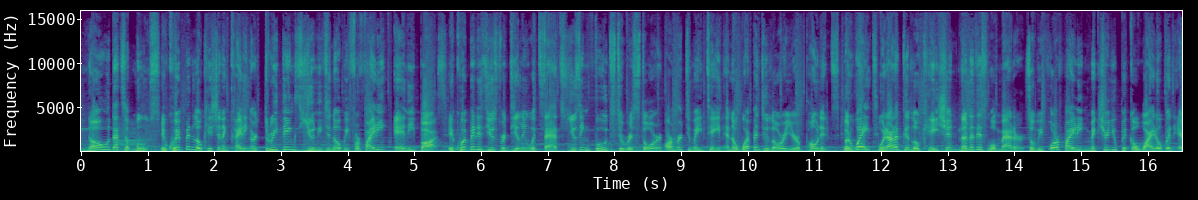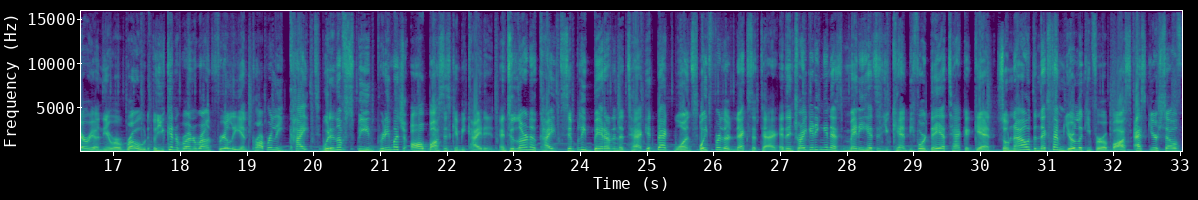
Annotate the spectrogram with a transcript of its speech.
No, that's a moose. Equipment, location, and kiting are three things you need to know before fighting any boss. Equipment is used for dealing with stats, using foods to restore, armor to maintain, and a weapon to lower your opponents. But wait, without a good location, none of this will matter. So before fighting, make sure you pick a wide open area near a road so you can run around freely and properly kite. With enough speed, pretty much all bosses can be kited. And to learn a kite, simply bait out an attack, hit back once, wait for their next attack, and then try getting in as many hits as you can before they attack again. So now, the next time you're looking for a boss, ask yourself,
